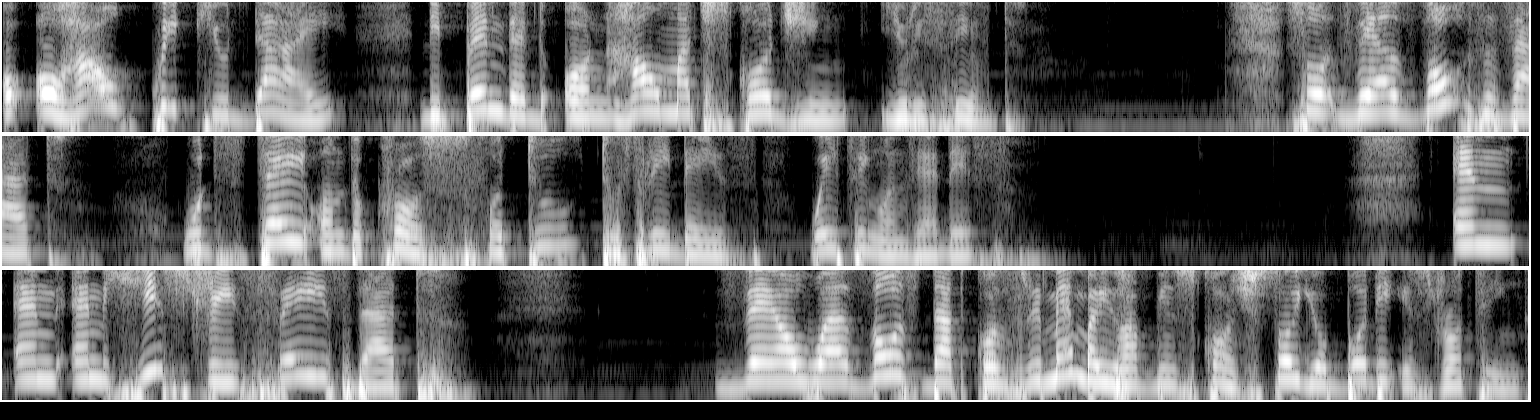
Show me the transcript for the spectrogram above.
or, or how quick you die, depended on how much scourging you received. So there are those that would stay on the cross for two to three days waiting on their death. And, and, and history says that there were those that, because remember, you have been scorched, so your body is rotting.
